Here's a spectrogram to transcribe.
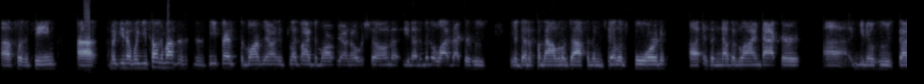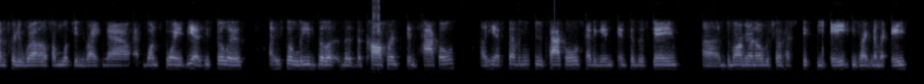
uh, for the team. Uh, but you know, when you talk about the, the defense, DeMarvion, it's led by DeMarvion Overshown, uh, you know, the middle linebacker who's you know, done a phenomenal job for them. Jaylan Ford uh, is another linebacker, uh, you know, who's done pretty well. If I'm looking right now, at one point, yeah, he still is. Uh, he still leads the, the, the conference in tackles. Uh, he has 72 tackles heading in, into this game. Uh, DeMarvion Overshown has 58. He's ranked number eight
